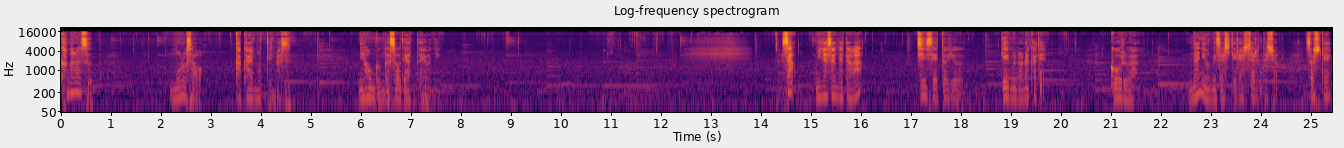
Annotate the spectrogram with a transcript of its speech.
必ず脆さを抱え持っています。日本軍がそうであったように。さあ皆さん方は人生というゲームの中でゴールは何を目指していらっしゃるんでしょう。そして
